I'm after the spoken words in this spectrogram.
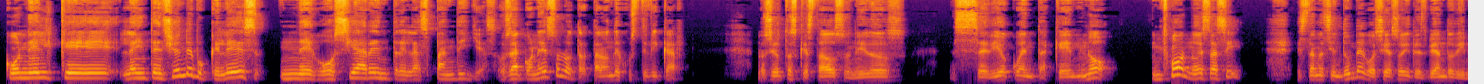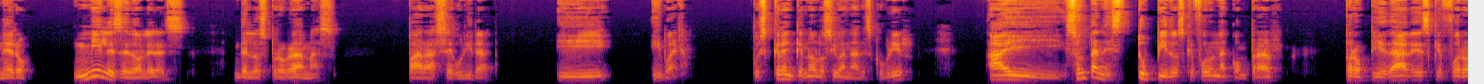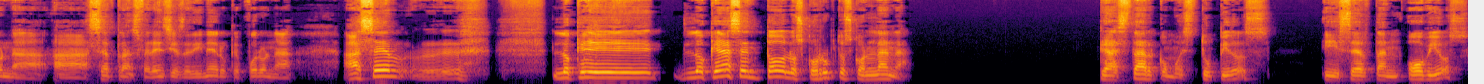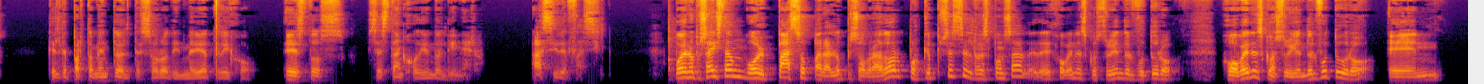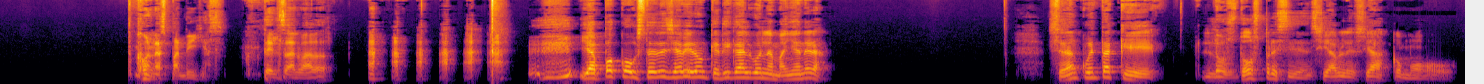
con el que la intención de Bukele es negociar entre las pandillas. O sea, con eso lo trataron de justificar. Lo cierto es que Estados Unidos se dio cuenta que no, no, no es así. Están haciendo un negociazo y desviando dinero, miles de dólares de los programas para seguridad. Y, y bueno, pues creen que no los iban a descubrir. Hay, son tan estúpidos que fueron a comprar propiedades, que fueron a, hacer transferencias de dinero, que fueron a, hacer eh, lo, que, lo que hacen todos los corruptos con lana gastar como estúpidos y ser tan obvios que el Departamento del Tesoro de inmediato dijo, estos se están jodiendo el dinero. Así de fácil. Bueno, pues ahí está un golpazo para López Obrador, porque pues es el responsable de Jóvenes Construyendo el Futuro. Jóvenes Construyendo el Futuro en... con las pandillas del Salvador. ¿Y a poco ustedes ya vieron que diga algo en la mañanera? Se dan cuenta que los dos presidenciables, ya como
